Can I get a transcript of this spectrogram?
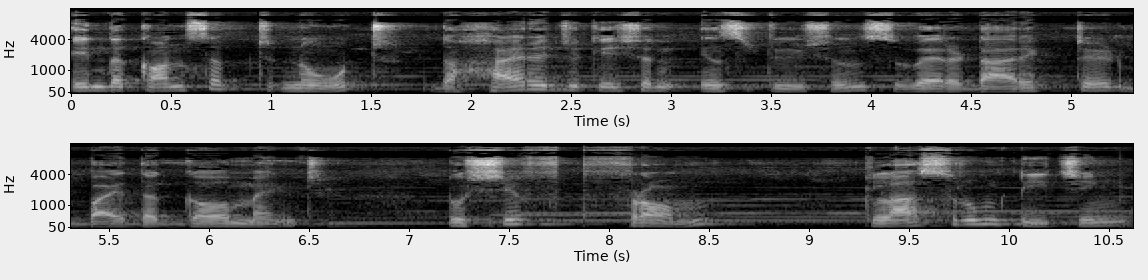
In the concept note, the higher education institutions were directed by the government to shift from classroom teaching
